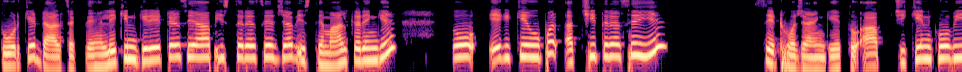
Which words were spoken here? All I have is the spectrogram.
तोड़ के डाल सकते हैं। लेकिन ग्रेटर से आप इस तरह से जब इस्तेमाल करेंगे तो एग के ऊपर अच्छी तरह से ये सेट हो जाएँगे। तो आप चिकन को भी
